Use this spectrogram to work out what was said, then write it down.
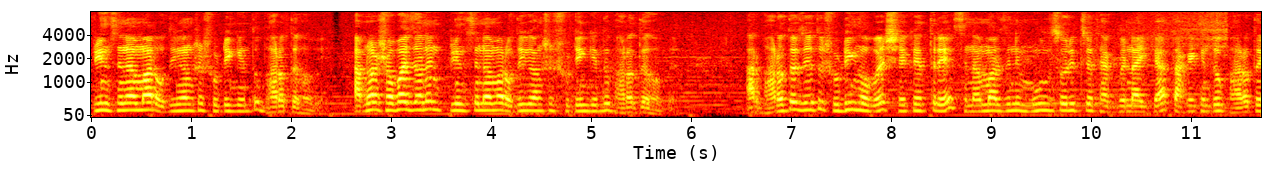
প্রিন্স সিনেমার অধিকাংশ শুটিং কিন্তু ভারতে হবে। আপনারা সবাই জানেন প্রিন্স সিনেমার অধিকাংশ শুটিং কিন্তু ভারতে হবে। আর ভারতে যেহেতু শুটিং হবে, সেক্ষেত্রে সিনেমার যিনি মূল চরিত্রে থাকবে নায়িকা, তাকে কিন্তু ভারতে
